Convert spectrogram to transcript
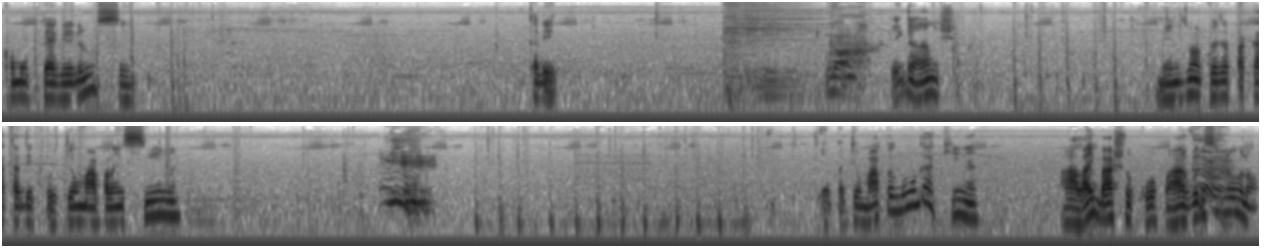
Como pega ele, eu não sei. Cadê? Pegamos. Menos uma coisa para catar depois. Tem um mapa lá em cima. É para ter um mapa em algum lugar aqui, né? Ah, lá embaixo no corpo. Ah, não vou desse jogo não.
